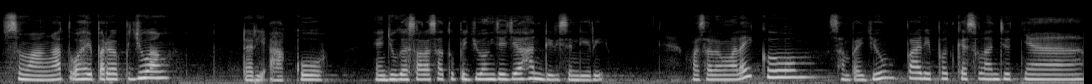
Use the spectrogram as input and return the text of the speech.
Semangat wahai para pejuang. Dari aku yang juga salah satu pejuang jajahan diri sendiri. Wassalamualaikum. Sampai jumpa di podcast selanjutnya.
